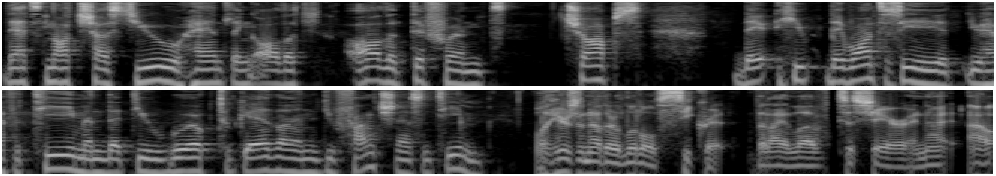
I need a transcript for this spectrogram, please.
that's not just you handling all the all the different jobs they he, they want to see that you have a team and that you work together and you function as a team well here's another little secret that i love to share and I,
